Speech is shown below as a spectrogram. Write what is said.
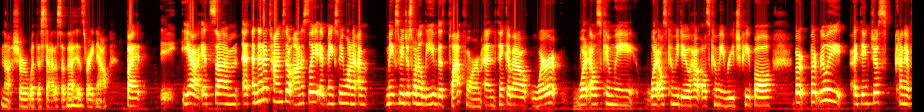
Not sure what the status of that mm-hmm. is right now. But yeah, it's um, and then at times though, honestly, it makes me want to, um, makes me just want to leave this platform and think about where, what else can we, what else can we do? How else can we reach people? But but really, I think just kind of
